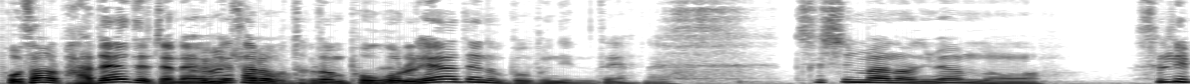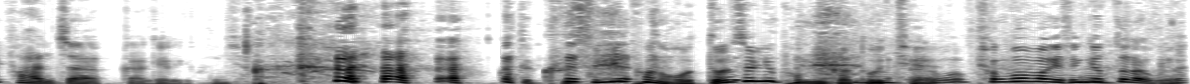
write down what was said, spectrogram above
보상을 받아야 되잖아요. 그렇죠. 회사로부터 그런 보고를 네. 해야 되는 부분인데 네. 70만 원이면 뭐 슬리퍼 한짝 가격이군요. 근데 그 슬리퍼는 어떤 슬리퍼입니까 도대체? 뭐 평범하게 생겼더라고요.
